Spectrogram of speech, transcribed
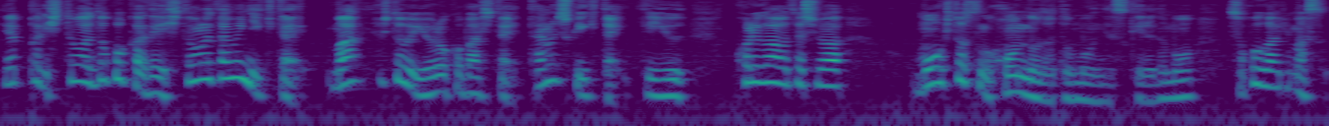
やっぱり人はどこかで人のために生きたい、周りの人を喜ばしたい、楽しく生きたいっていう、これが私はもう一つの本能だと思うんですけれども、そこがあります。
